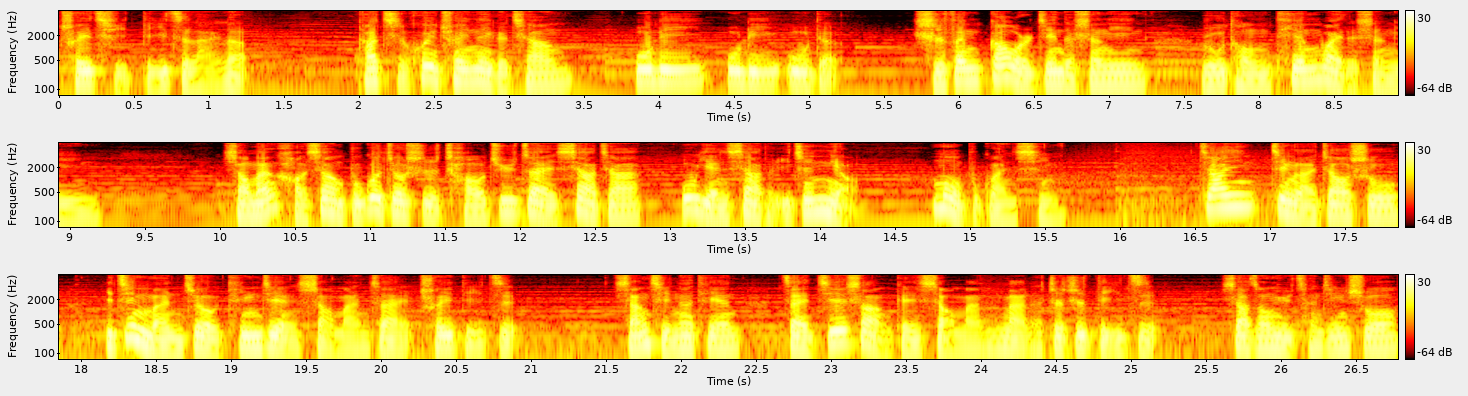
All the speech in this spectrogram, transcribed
吹起笛子来了，他只会吹那个腔，呜哩呜哩呜的，十分高而尖的声音。如同天外的声音，小蛮好像不过就是巢居在夏家屋檐下的一只鸟，漠不关心。佳音进来教书，一进门就听见小蛮在吹笛子，想起那天在街上给小蛮买了这只笛子，夏宗玉曾经说：“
